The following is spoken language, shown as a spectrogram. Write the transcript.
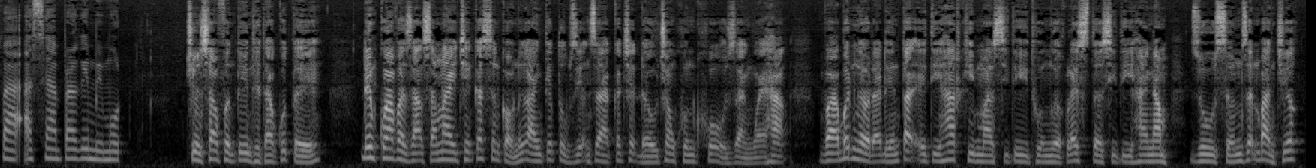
và ASEAN Paragame 11. Chuyển sang phần tin thể thao quốc tế, Đêm qua và dạng sáng nay trên các sân cỏ nước Anh tiếp tục diễn ra các trận đấu trong khuôn khổ giải ngoại hạng và bất ngờ đã đến tại Etihad khi Man City thua ngược Leicester City 2 năm dù sớm dẫn bàn trước.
